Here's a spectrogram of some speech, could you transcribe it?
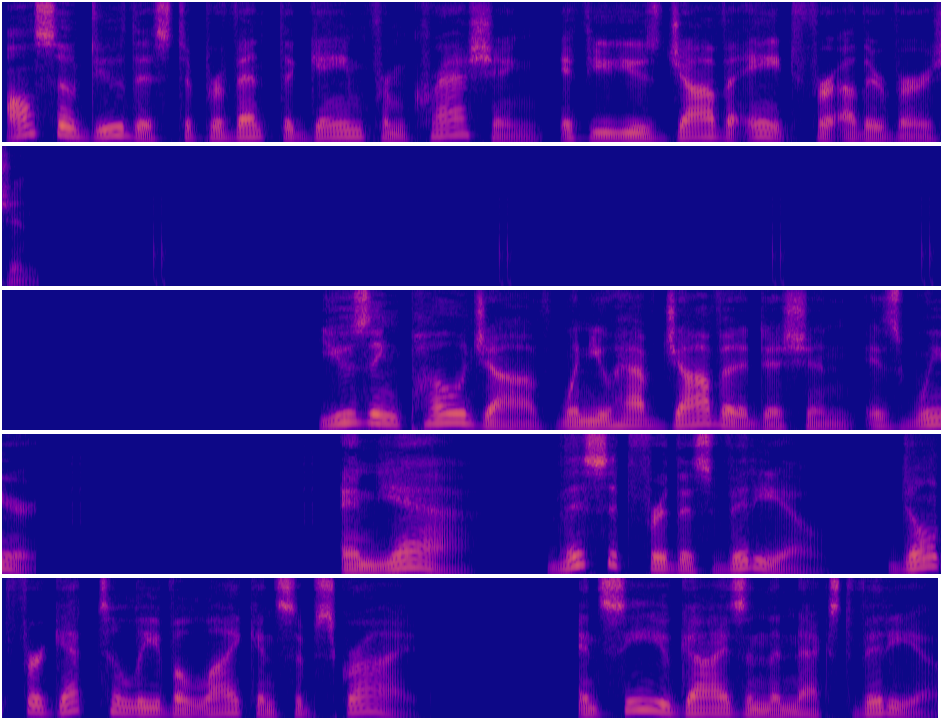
Also do this to prevent the game from crashing if you use Java 8 for other version. Using PoJav when you have Java Edition is weird. And yeah, this it for this video. Don't forget to leave a like and subscribe. And see you guys in the next video.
